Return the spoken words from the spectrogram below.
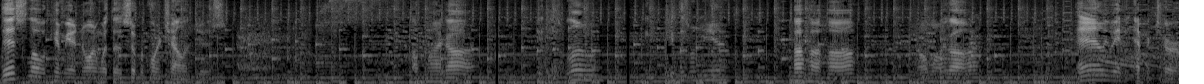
this level can be annoying with the Super Coin challenges. Oh my god. Get this balloon. Get this one here. Ha ha ha. Oh my god. And we made an epic turn.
